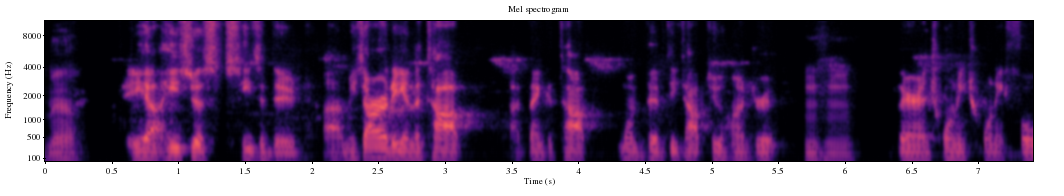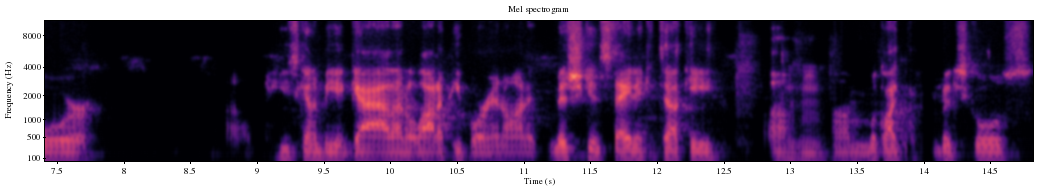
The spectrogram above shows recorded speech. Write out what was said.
yeah. Yeah, he's just he's a dude. Um, he's already in the top. I think the top 150, top 200 Mm-hmm. there in 2024. Uh, he's going to be a guy that a lot of people are in on it. Michigan State and Kentucky um, Mm-hmm. um, look like big schools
